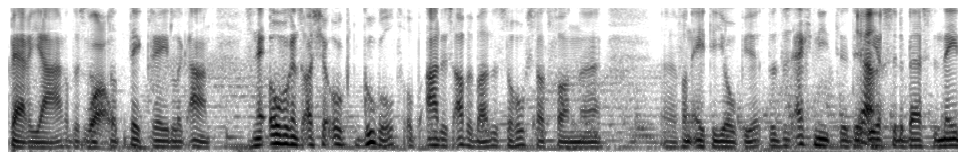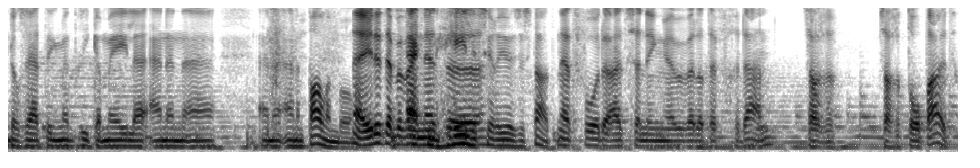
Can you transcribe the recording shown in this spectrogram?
per jaar. Dus wow. dat, dat, tikt redelijk aan. Dus nee, overigens, als je ook googelt op Addis Ababa, dat is de hoofdstad van uh, van Ethiopië. Dat is echt niet de eerste, de beste nederzetting met drie kamelen en een, uh, en een, en een palmboom. Nee, dit hebben wij net... een hele eh, serieuze stad. Net voor de uitzending hebben we dat even gedaan. Zag er, zag er top uit.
